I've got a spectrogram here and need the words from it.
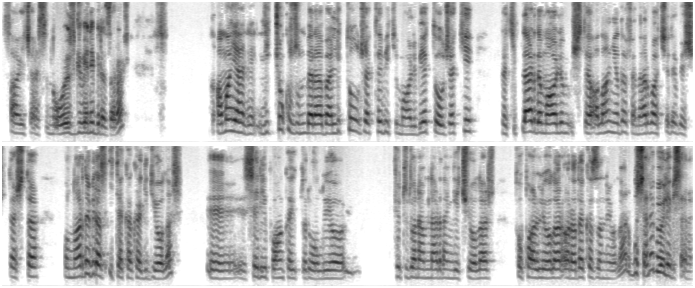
saha içerisinde. O özgüveni biraz arar. Ama yani lig çok uzun. Beraberlikte olacak tabii ki. Mağlubiyet de olacak ki rakipler de malum işte Alanya'da, Fenerbahçe'de, Beşiktaş'ta onlar da biraz ite kaka gidiyorlar. Ee, seri puan kayıpları oluyor. Kötü dönemlerden geçiyorlar. Toparlıyorlar, arada kazanıyorlar. Bu sene böyle bir sene.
